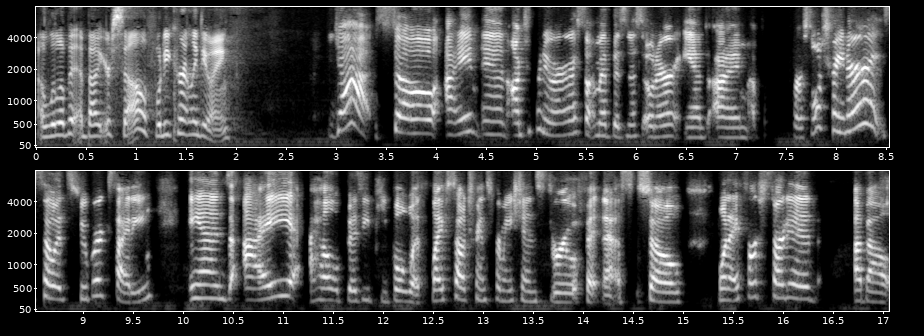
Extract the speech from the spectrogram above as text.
a little bit about yourself. What are you currently doing? Yeah, so I am an entrepreneur. So I'm a business owner and I'm a personal trainer. So it's super exciting. And I help busy people with lifestyle transformations through fitness. So when I first started about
